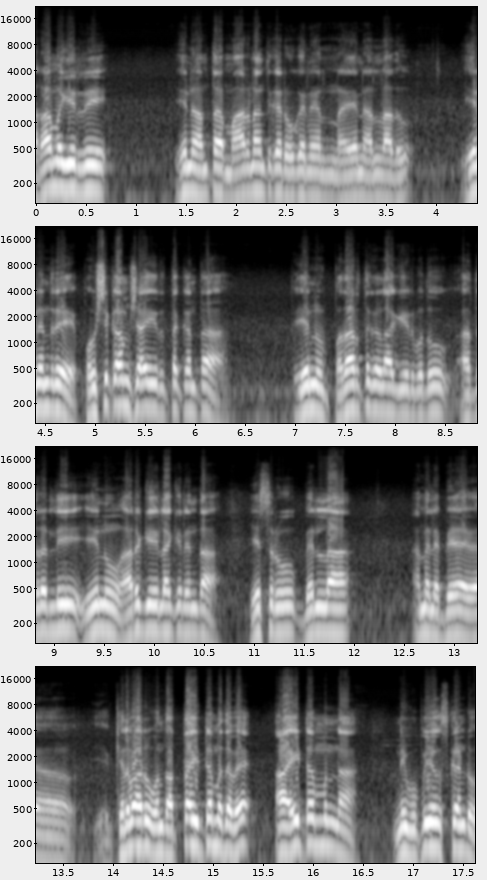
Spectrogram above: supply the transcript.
ಆರಾಮಾಗಿರ್ರಿ. ಏನು ಅಂಥ ಮಾರಣಾಂತಿಕ ರೋಗ ಏನು ಅಲ್ಲ ಅದು. ಏನಂದರೆ ಪೌಷ್ಟಿಕಾಂಶ ಇರತಕ್ಕಂಥ ಏನು ಪದಾರ್ಥಗಳಾಗಿರ್ಬೋದು, ಅದರಲ್ಲಿ ಏನು ಆರೋಗ್ಯ ಇಲಾಖೆಯಿಂದ ಹೆಸರು, ಬೆಲ್ಲ, ಆಮೇಲೆ ಬೇ ಕೆಲವಾರು ಒಂದು ಹತ್ತು ಐಟಮ್ ಇದ್ದಾವೆ ಆ ಐಟಮನ್ನು ನೀವು ಉಪಯೋಗಿಸ್ಕೊಂಡು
